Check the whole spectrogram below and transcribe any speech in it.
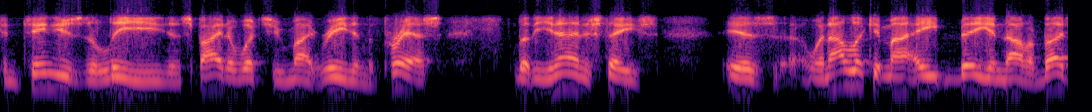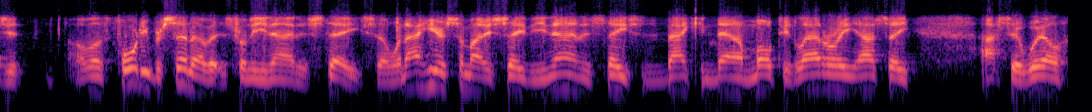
continues to lead in spite of what you might read in the press. But the United States is, when I look at my $8 billion budget, almost 40% of it is from the United States. So when I hear somebody say the United States is backing down multilaterally, I say, I say, well,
